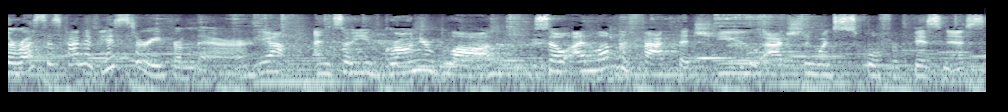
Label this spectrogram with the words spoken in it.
the rest is kind of history from there. Yeah, and so you've grown your blog. So I love the fact that you actually went to school for business.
